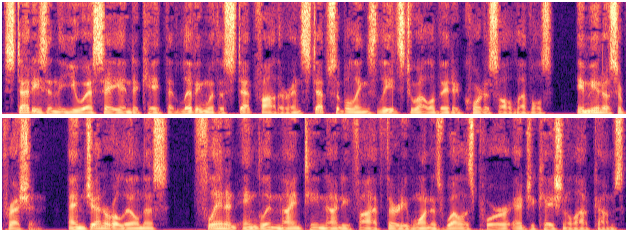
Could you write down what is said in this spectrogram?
Studies in the USA indicate that living with a stepfather and stepsiblings leads to elevated cortisol levels, immunosuppression, and general illness, Flynn and England 1995-31 as well as poorer educational outcomes,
